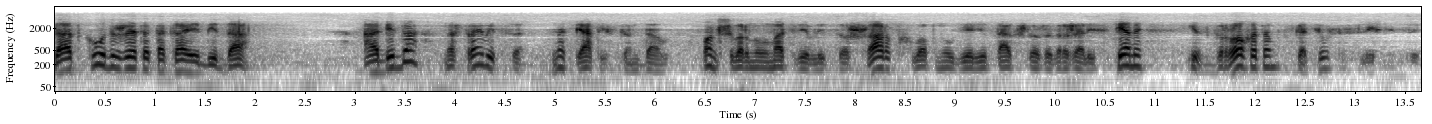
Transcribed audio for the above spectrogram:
да откуда же это такая беда? А беда настраивается на пятый скандал. Он швырнул матери в лицо шарф, хлопнул дверью так, что задрожали стены, и с грохотом скатился с лестницы.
